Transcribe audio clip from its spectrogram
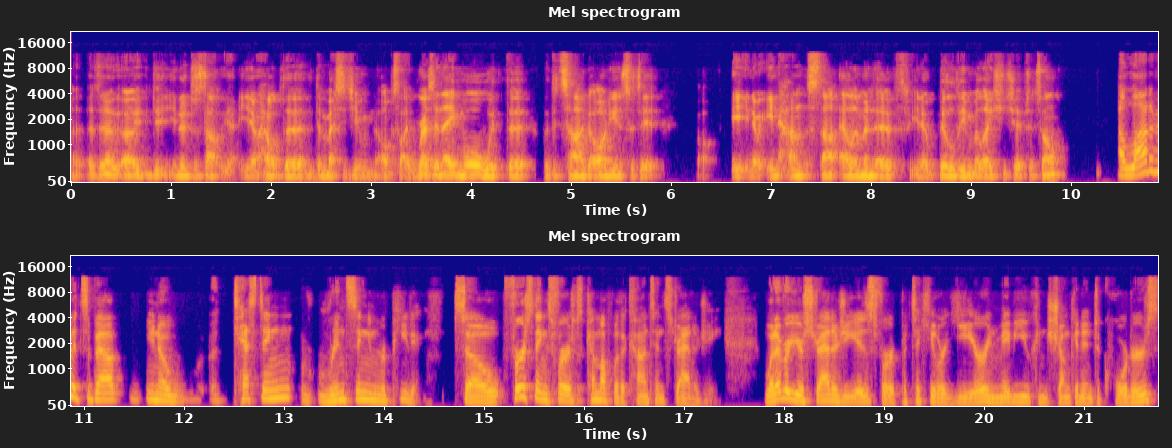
I don't know, uh, you know, does that you know help the the messaging obviously like resonate more with the with the target audience? Does it you know enhance that element of you know building relationships at all? A lot of it's about you know testing rinsing and repeating. So first things first come up with a content strategy whatever your strategy is for a particular year and maybe you can chunk it into quarters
